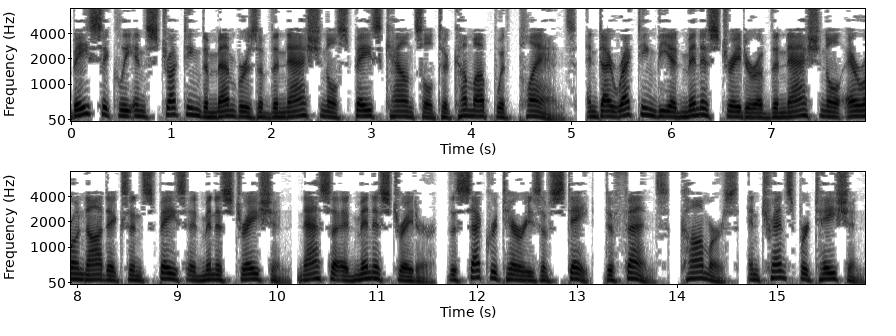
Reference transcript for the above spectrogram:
basically instructing the members of the National Space Council to come up with plans and directing the administrator of the National Aeronautics and Space Administration (NASA Administrator), the of State, Defense, Commerce, and Transportation,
